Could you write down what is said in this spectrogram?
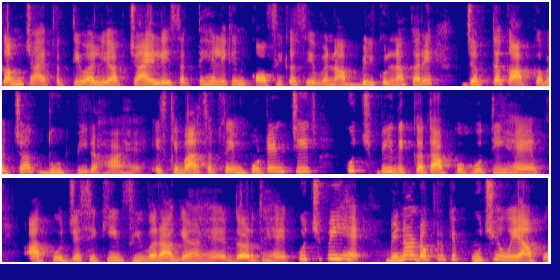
कम चाय पत्ती वाली आप चाय ले सकते हैं, लेकिन कॉफ़ी का सेवन आप बिल्कुल ना करें, जब तक आपका बच्चा दूध पी रहा है। इसके बाद सबसे इम्पोर्टेंट चीज़, कुछ भी दिक्कत आपको होती है, आपको जैसे कि फीवर आ गया है, दर्द है, कुछ भी है, बिना डॉक्टर के पूछे हुए आपको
